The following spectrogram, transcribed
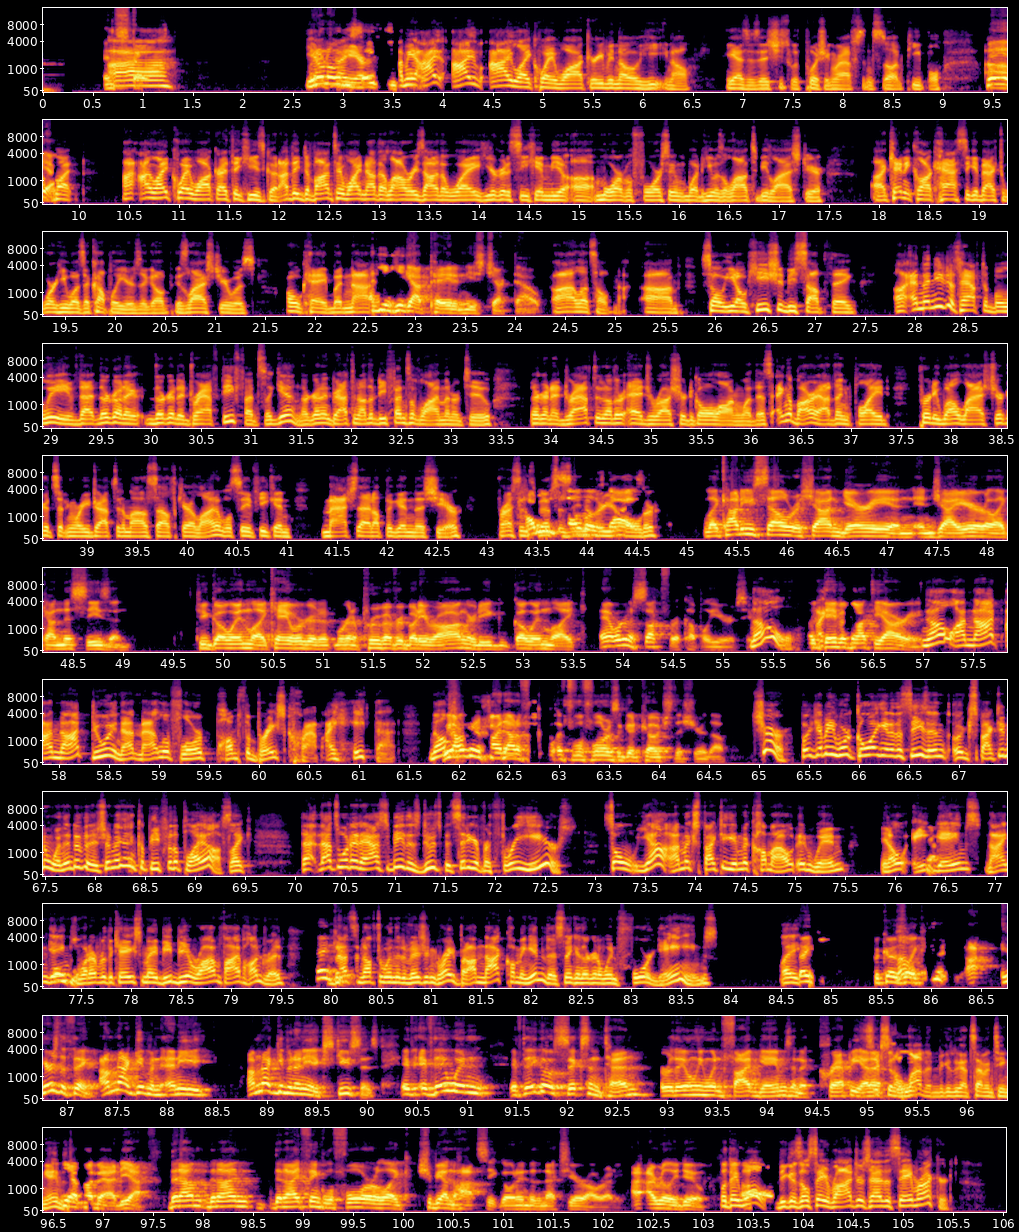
And Uh, yeah, don't know I mean. I, I, I like Quay Walker, even though he, you know, he has his issues with pushing refs and so on people. Yeah, Uh, yeah. But I, I like Quay Walker. I think he's good. I think Devonte Wyatt, now that Lowry's out of the way, you're going to see him be uh, more of a force in what he was allowed to be last year. Uh, Kenny Clark has to get back to where he was a couple of years ago because last year was okay, but not I think he got paid and he's checked out. uh, let's hope not. Um, so you know he should be something, uh, and then you just have to believe that they're gonna they're gonna draft defense again. They're gonna draft another defensive lineman or two. They're gonna draft another edge rusher to go along with this. Enagbare, I think, played pretty well last year, considering where he drafted him out of South Carolina. We'll see if he can match that up again this year. Preston Smith is another year older. Like, how do you sell Rashan Gary and, and Jaire like on this season? Do you go in like, hey, we're gonna we're gonna prove everybody wrong, or do you go in like, yeah, we're gonna suck for a couple years here? No, like I- David Bakhtiari. no, I'm not. I'm not doing that. Matt Lafleur pump the brakes crap. I hate that. No, We are gonna find out if if Lafleur is a good coach this year, though. Sure, but I mean, we're going into the season expecting to win the division and compete for the playoffs. Like that. That's what it has to be. This dude's been sitting here for three years. So yeah, I'm expecting him to come out and win. You know, eight games, nine games, whatever the case may be, be around 500. Thank If you. that's enough to win the division. Great, but I'm not coming into this thinking they're going to win four games. Like. Because No. like, I, here's the thing: I'm not giving any. I'm not giving any excuses. If if they win, if they go six and ten, or they only win five games in a crappy six NFC, and eleven because we got 17 games. Yeah, my bad. Yeah, then I'm then I'm then I think Lafleur like should be on the hot seat going into the next year already. I, I really do. but they won't uh, because they'll say Rodgers had the same record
